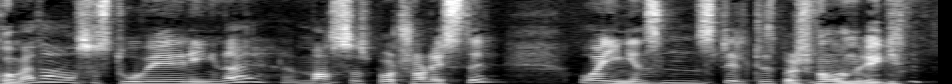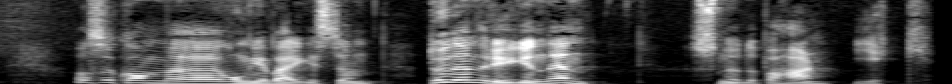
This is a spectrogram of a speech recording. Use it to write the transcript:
kom jeg, da, og så sto vi i ring der, masse sportsjournalister, og ingen stilte spørsmål om ryggen. Og så kom uh, unge Bergestuen. Du, den ryggen din! Snudde på hælen, gikk.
